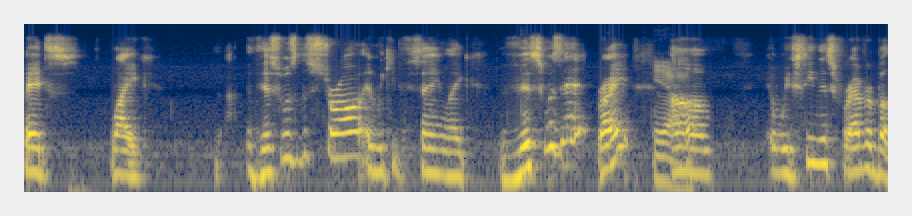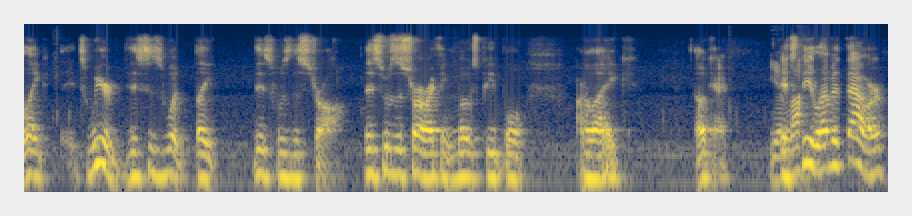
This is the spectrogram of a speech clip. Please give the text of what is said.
it's like this was the straw, and we keep saying like this was it, right? Yeah. Um, we've seen this forever, but like it's weird. This is what like this was the straw. This was the straw. I think most people are like, okay, yeah, it's lock- the eleventh hour,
